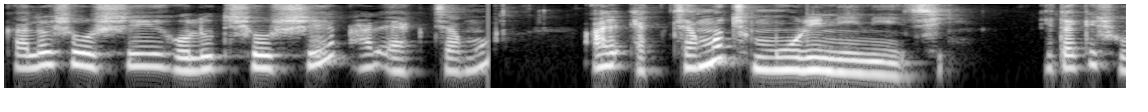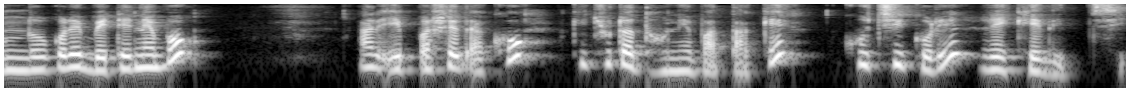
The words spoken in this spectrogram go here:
কালো সর্ষে, হলুদ সর্ষে আর এক চামচ, আর এক চামচ মুড়ি নিয়ে নিয়েছি। এটাকে সুন্দর করে বেটে নেব। আর এপাশে দেখো কিছুটা ধনে পাতাকে কুচি করে রেখে দিচ্ছি।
